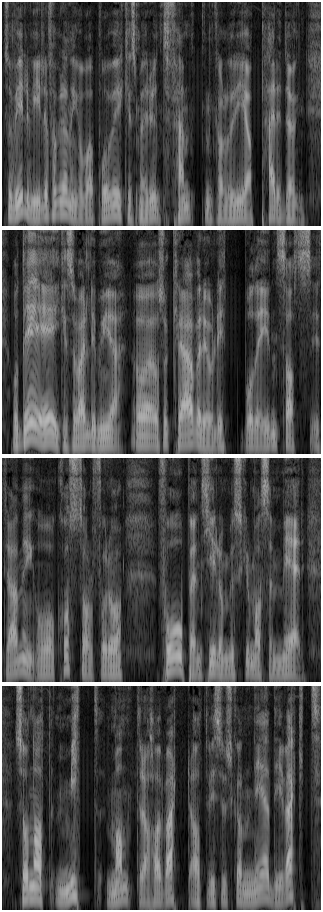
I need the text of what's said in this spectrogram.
så vil hvileforbrenninga bare påvirkes med rundt 15 kalorier per døgn. Og det er ikke så veldig mye. Og, og så krever det jo litt både innsats i trening og kosthold for å få opp en kilo muskelmasse mer. Sånn at mitt mantra har vært at hvis du skal ned i vekt,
